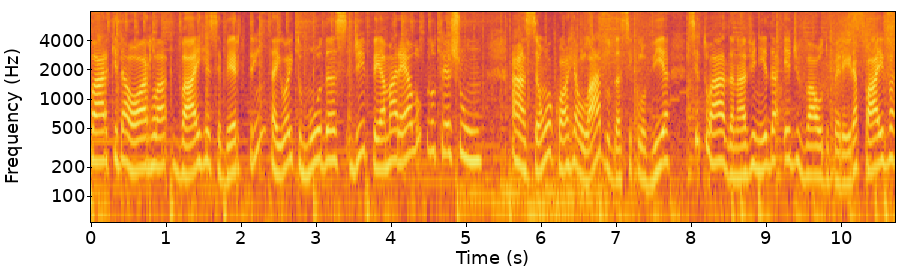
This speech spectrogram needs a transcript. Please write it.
Parque da Orla vai receber 38 mudas de IP amarelo no trecho 1. A ação ocorre ao lado da ciclovia situada na Avenida Edivaldo Pereira Paiva,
